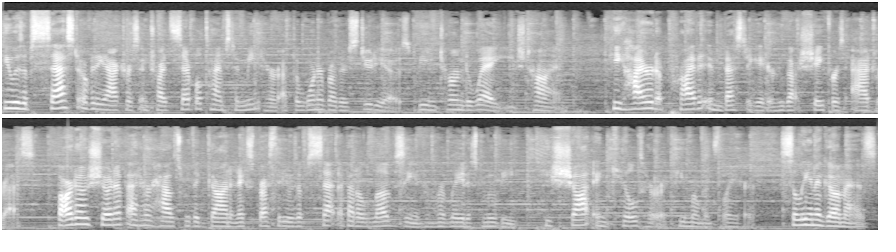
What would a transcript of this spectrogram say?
He was obsessed over the actress and tried several times to meet her at the Warner Brothers studios, being turned away each time. He hired a private investigator who got Schaeffer's address. Bardo showed up at her house with a gun and expressed that he was upset about a love scene from her latest movie. He shot and killed her a few moments later. Selena Gomez.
